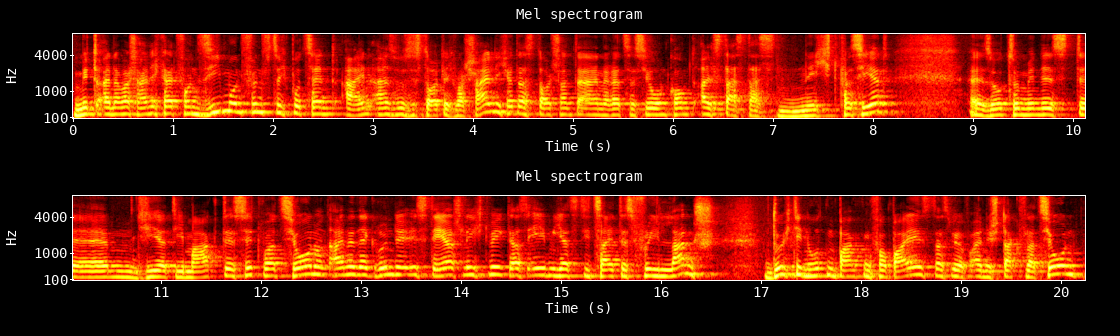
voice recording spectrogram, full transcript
mit einer Wahrscheinlichkeit von 57 Prozent ein. Also es ist deutlich wahrscheinlicher, dass Deutschland in eine Rezession kommt, als dass das nicht passiert. So zumindest ähm, hier die Marktsituation. Und einer der Gründe ist der schlichtweg, dass eben jetzt die Zeit des Free Lunch durch die Notenbanken vorbei ist, dass wir auf eine Stagflation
